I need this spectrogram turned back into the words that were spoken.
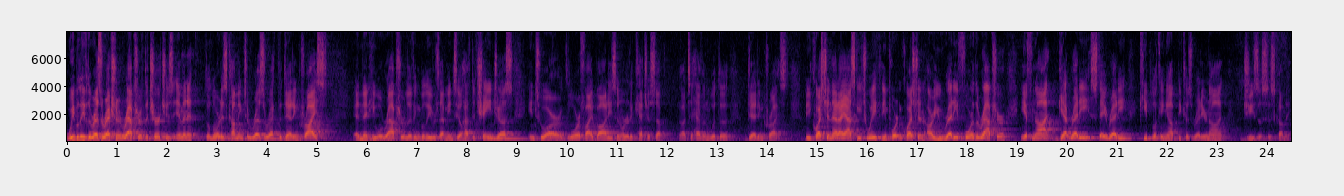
We believe the resurrection and rapture of the church is imminent. The Lord is coming to resurrect the dead in Christ, and then he will rapture living believers. That means he'll have to change us into our glorified bodies in order to catch us up uh, to heaven with the dead in Christ. The question that I ask each week, the important question, are you ready for the rapture? If not, get ready, stay ready, keep looking up because ready or not, Jesus is coming.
